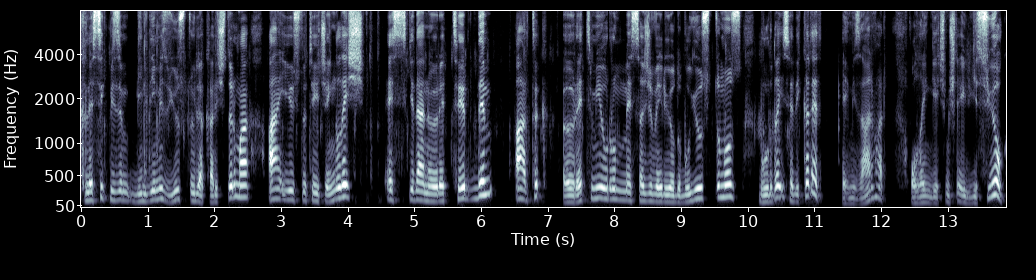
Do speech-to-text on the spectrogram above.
klasik bizim bildiğimiz used to ile karıştırma. I used to teach English. Eskiden öğretirdim. Artık öğretmiyorum mesajı veriyordu bu used to'muz. Burada ise dikkat et emizar var. Olayın geçmişle ilgisi yok.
